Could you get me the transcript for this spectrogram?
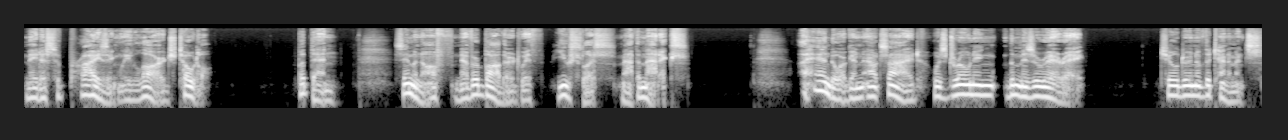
made a surprisingly large total. But then, Simonov never bothered with useless mathematics. A hand organ outside was droning the Miserere, children of the tenements,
